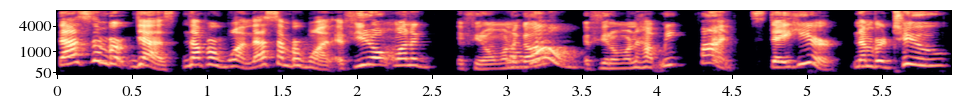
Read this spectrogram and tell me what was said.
that's number yes, number one. That's number one. If you don't want to, if you don't want to go, go, if you don't want to help me, fine, stay here. Number two,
